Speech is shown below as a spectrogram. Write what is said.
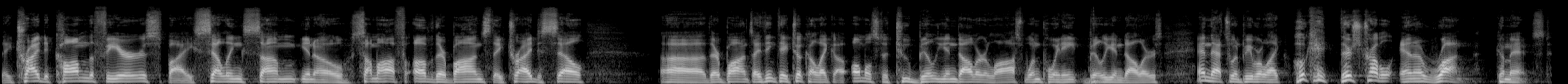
They tried to calm the fears by selling some, you know, some off of their bonds. They tried to sell uh, their bonds. I think they took a, like a, almost a $2 billion loss, $1.8 billion. And that's when people were like, okay, there's trouble. And a run commenced.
